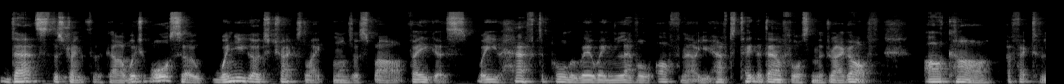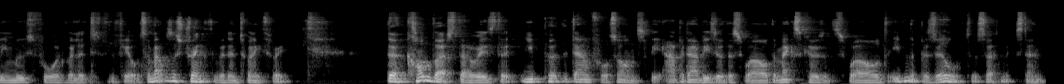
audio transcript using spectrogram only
that's the strength of the car, which also, when you go to tracks like Monza Spa, Vegas, where you have to pull the rear wing level off now, you have to take the downforce and the drag off. Our car effectively moves forward relative to the field. So that was the strength of it in 23. The converse, though, is that you put the downforce on. So the Abu Dhabis of this world, the Mexicos of this world, even the Brazil to a certain extent,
